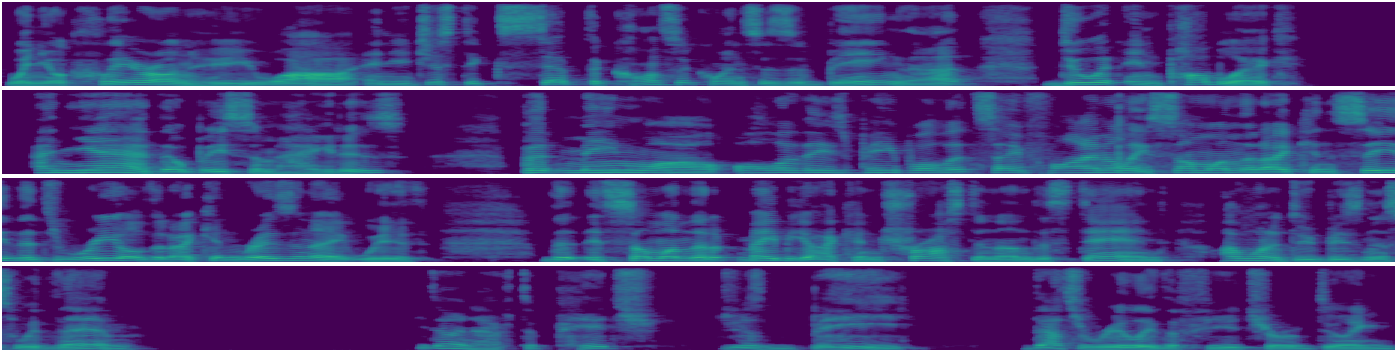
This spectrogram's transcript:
When you're clear on who you are and you just accept the consequences of being that, do it in public. And yeah, there'll be some haters. But meanwhile, all of these people that say, finally, someone that I can see that's real, that I can resonate with, that is someone that maybe I can trust and understand, I want to do business with them. You don't have to pitch just be. That's really the future of doing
